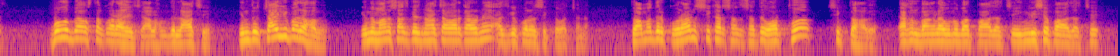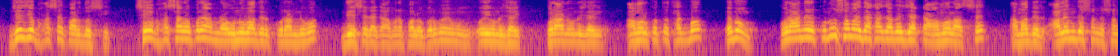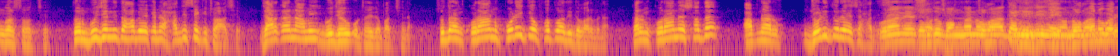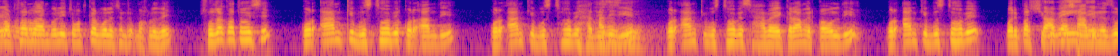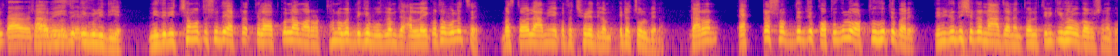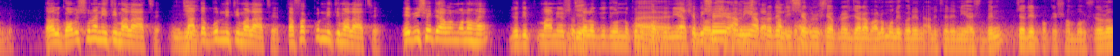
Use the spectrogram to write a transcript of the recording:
বহুত ব্যবস্থা করা হয়েছে, আলহামদুলিল্লাহ আছে। কিন্তু চাইলে পারে হবে। কিন্তু মানুষ আজকে না চাওয়ার কারণে আজকে কোরআন শিখতে পারছে না। তো আমাদের কোরআন শিখার সাথে সাথে অর্থ শিখতে হবে। এখন বাংলা অনুবাদ পাওয়া যাচ্ছে, ইংলিশে পাওয়া যাচ্ছে। যে যে ভাষায় পারদর্শী, সেই ভাষার ওপরে আমরা অনুবাদের কোরআন নেব, দিয়ে সেটাকে আমরা ফলো করব এবং ওই অনুযায়ী, কোরআন অনুযায়ী আমল করতে থাকব এবং কোরআনের কোনো সময় দেখা যাবে যে একটা আমল আসছে আমাদের আলেমদের সঙ্গে সংঘর্ষ হচ্ছে। তখন বুঝে নিতে হবে এখানে হাদিসে কিছু আছে যার কারণে আমি বুঝেও উঠাইতে পারছি না। সুতরাং কোরআন পড়েই কেউ ফতোয়া দিতে পারবে না কারণ কোরআনের সাথে আপনার জড়িত রয়েছে হাদিস। কোরআনের শুধু বঙ্গানুবাদ বঙ্গানুবাদ অর্থানুবাদ আমি বলি চমৎকার বলেছেন মখলুদ ভাই। সোজা কথা হয়েছে কোরআনকে বুঝতে হবে কোরআন দিয়ে কোরআনকে বুঝতে হবে হাদিস দিয়ে। কোরআনকে বুঝতে হবে সাহাবা একরামের কওল দিয়ে কোরআনকে বুঝতে হবে। এগুলি দিয়ে। নিজের ইচ্ছা মতো শুধু একটা তেলাওয়াত করলাম আর অর্থানুবাদ দেখে বুঝলাম যে আল্লাহ এই কথা বলেছে বাস তাহলে আমি এই কথা ছেড়ে দিলাম এটা চলবে না। কারণ একটা শব্দের যে কতগুলো অর্থ হতে পারে তিনি যদি সেটা না জানেন তাহলে তিনি কীভাবে গবেষণা করবেন? তাহলে গবেষণা নীতিমালা আছে দাদাব্বুর নীতিমালা আছে তাফাক্কুর নীতিমালা আছে। এই বিষয়টি আমার মনে হয় যদি মাননীয় সঞ্চালক যদি অন্য কোনো পর্বে নিয়ে আসেন বিষয়ে আমি আপনাদের দৃষ্টি। আকর্ষণ আপনারা যারা ভালো মনে করেন আলোচনায় নিয়ে আসবেন যাদের পক্ষে সম্ভব সেটা হলো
